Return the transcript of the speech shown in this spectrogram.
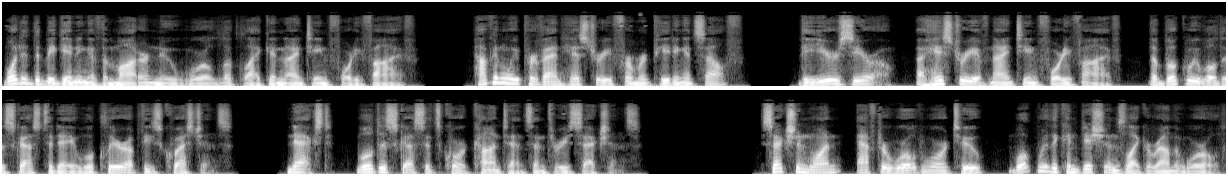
What did the beginning of the modern New World look like in 1945? How can we prevent history from repeating itself? The Year Zero, A History of 1945, the book we will discuss today will clear up these questions. Next, we'll discuss its core contents in three sections. Section 1 After World War II, what were the conditions like around the world?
